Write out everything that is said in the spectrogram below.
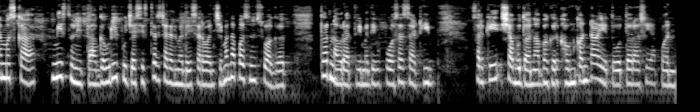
नमस्कार मी सुनीता गौरी पूजा सिस्टर चॅनलमध्ये सर्वांचे मनापासून स्वागत. तर नवरात्रीमध्ये उपवासासाठी सारखे साबुदाणा भगर खाऊन कंटाळा येतो. तर असे आपण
